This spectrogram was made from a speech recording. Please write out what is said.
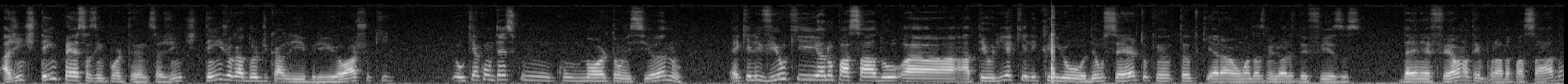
a gente tem peças importantes, a gente tem jogador de calibre. Eu acho que o que acontece com, com o Norton esse ano é que ele viu que ano passado a, a teoria que ele criou deu certo, que, tanto que era uma das melhores defesas da NFL na temporada passada.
